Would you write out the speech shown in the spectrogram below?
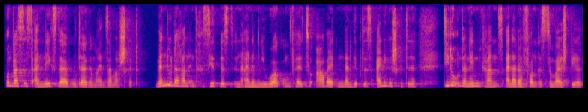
und was ist ein nächster guter gemeinsamer Schritt. Wenn du daran interessiert bist, in einem New Work-Umfeld zu arbeiten, dann gibt es einige Schritte, die du unternehmen kannst. Einer davon ist zum Beispiel,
